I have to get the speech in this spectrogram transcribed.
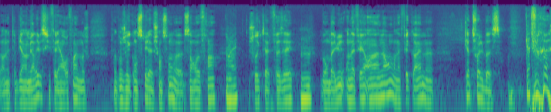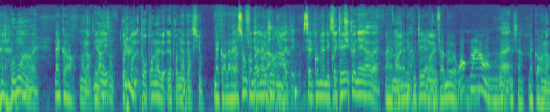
on était bien emmerdés parce qu'il fallait un refrain. Et moi, je, en fin de compte, j'ai construit la chanson euh, sans refrain. Ouais. Je trouvais que ça le faisait. Mhm. Bon, bah lui, on a fait en un an, on a fait quand même euh, quatre fois le boss. Quatre fois. Au moins, ouais. D'accord. Voilà. Il a Et- raison. Pour prendre, pour prendre la, la première version. D'accord, la Ouais, version qu'on connaît aujourd'hui. Celle qu'on vient Celle que d'écouter. tu connais là, ouais. Voilà, qu'on Ouais. vient d'écouter avec Ouais. le fameux. Ouais. D'accord. Voilà.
